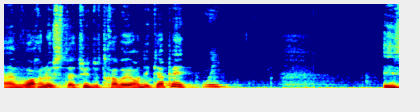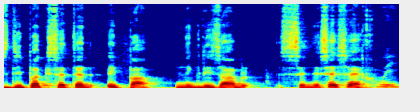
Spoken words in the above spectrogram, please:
avoir le statut de travailleur handicapé. Oui. Je ne dis pas que cette aide n'est pas négligeable, c'est nécessaire. Oui.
